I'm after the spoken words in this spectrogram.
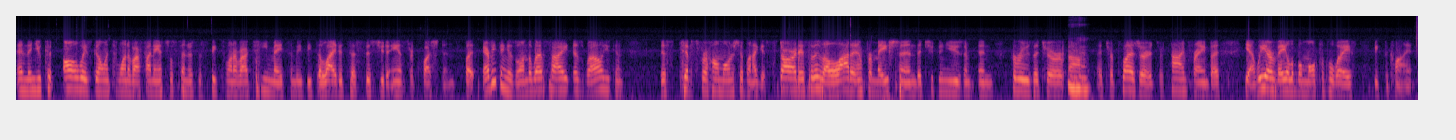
And then you could always go into one of our financial centers to speak to one of our teammates, and we'd be delighted to assist you to answer questions. But everything is on the website as well. You can just tips for home ownership when I get started. So there's a lot of information that you can use and, and peruse at your um, Mm-hmm. at your pleasure, at your time frame. But yeah, we are available multiple ways to speak to clients.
